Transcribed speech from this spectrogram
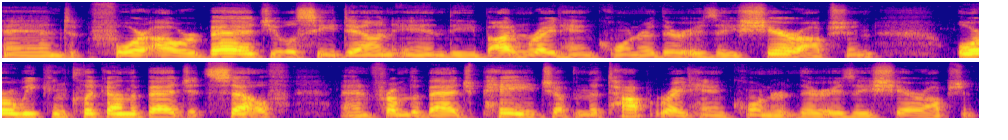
And for our badge, you will see down in the bottom right hand corner, there is a share option, or we can click on the badge itself. And from the badge page up in the top right hand corner, there is a share option.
